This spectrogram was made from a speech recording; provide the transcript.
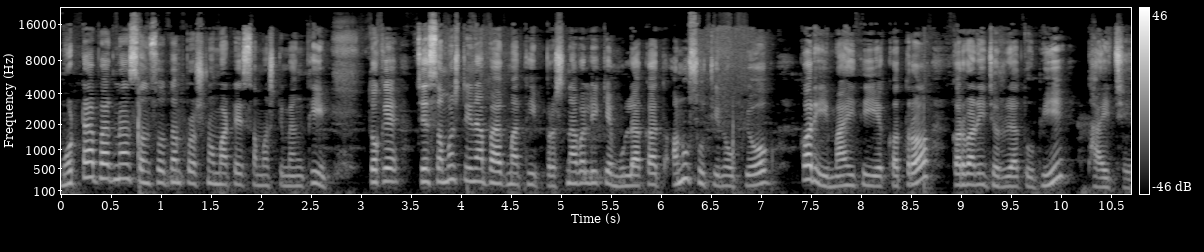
મોટાભાગના સંશોધન પ્રશ્નો માટે સમષ્ટિમાંથી તો કે જે સમષ્ટિના ભાગમાંથી પ્રશ્નાવલી કે મુલાકાત અનુસૂચિનો ઉપયોગ કરી માહિતી એકત્ર કરવાની જરૂરિયાત ઊભી થાય છે.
